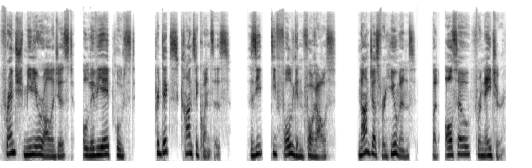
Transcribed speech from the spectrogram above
French meteorologist Olivier Proust predicts consequences, sieht die Folgen voraus, not just for humans, but also for nature.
